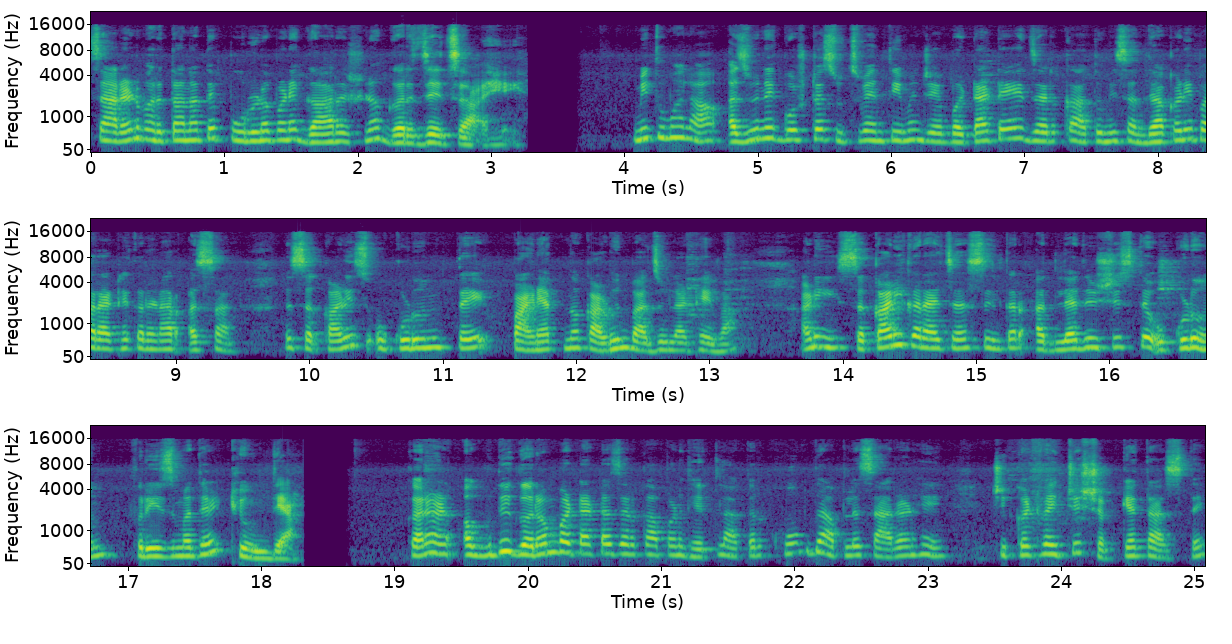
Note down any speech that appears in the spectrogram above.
सारण भरताना ते पूर्णपणे गार असणं गरजेचं आहे. मी तुम्हाला अजून एक गोष्ट सुचवेन ती म्हणजे बटाटे जर का तुम्ही संध्याकाळी पराठे करणार असाल तर सकाळीच उकडून ते पाण्यातनं काढून बाजूला ठेवा. आणि सकाळी करायचं असेल तर आदल्या दिवशीच ते उकडून फ्रीजमध्ये ठेवून द्या. कारण अगदी गरम बटाटा जर का आपण घेतला तर खूपदा आपलं सारण हे चिकट व्हायची शक्यता असते.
